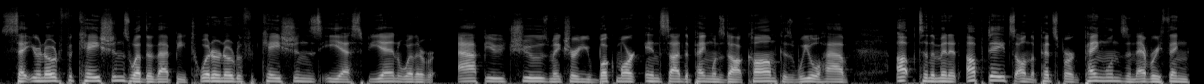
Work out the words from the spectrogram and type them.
set your notifications, whether that be Twitter notifications, ESPN, whatever app you choose. Make sure you bookmark InsideThePenguins.com because we will have up to the minute updates on the Pittsburgh Penguins and everything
